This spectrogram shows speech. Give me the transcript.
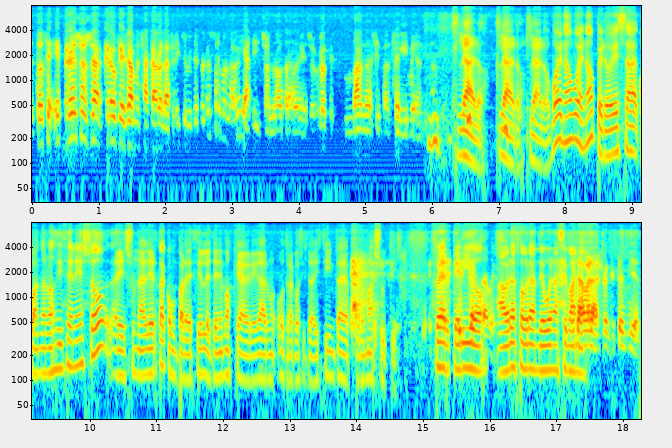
Entonces, eh, pero eso ya creo que ya me sacaron la fecha, ¿viste? pero eso no lo habías dicho la otra vez. Yo creo que van haciendo el seguimiento. Claro, claro, claro. Bueno, bueno, pero esa cuando nos dicen eso es una alerta como para decirle tenemos que agregar un- otra cosita distinta, pero más sutil. Fer, querido, abrazo grande, buena Un semana. abrazo, que estén bien.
